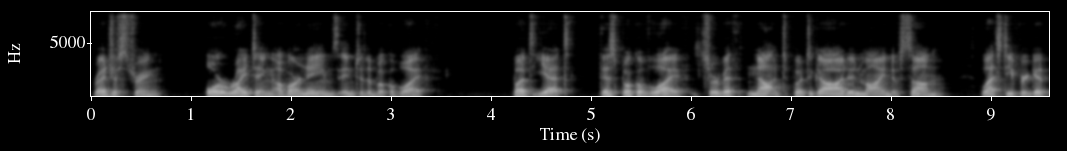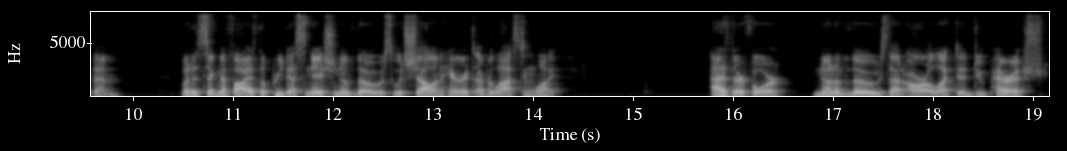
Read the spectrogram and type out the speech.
registering, or writing of our names into the book of life. But yet, this book of life serveth not to put God in mind of some, lest he forget them, but it signifies the predestination of those which shall inherit everlasting life. As therefore, none of those that are elected do perish,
